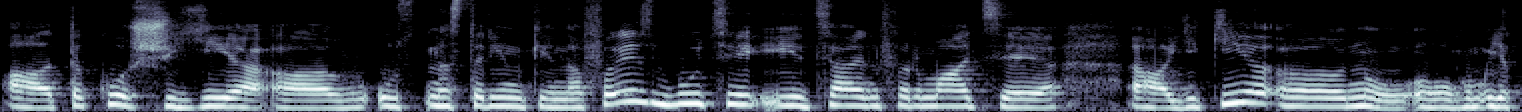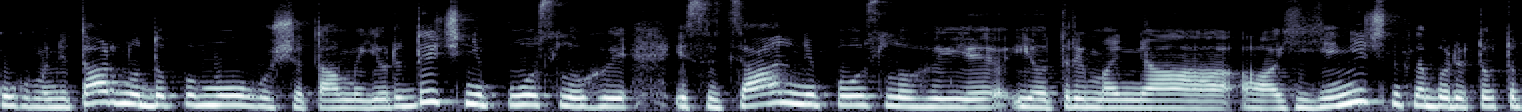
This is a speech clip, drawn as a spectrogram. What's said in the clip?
А також є у- на сторінки на Фейсбуці і ця інформація, які е, ну яку гуманітарну допомогу, що там і юридичні послуги, і соціальні послуги, і отримання гігієнічних наборів. Тобто,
